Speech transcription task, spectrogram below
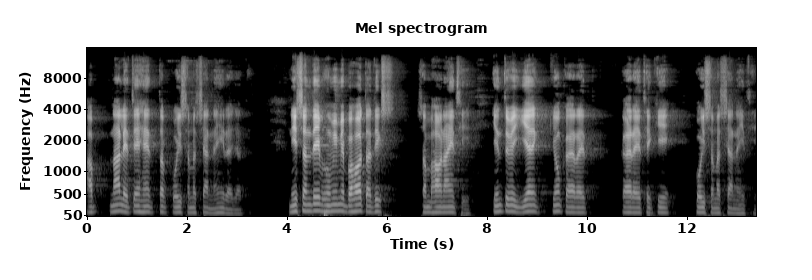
अपना लेते हैं, तब कोई समस्या नहीं रह जाती। निसंदेह भूमि में बहुत अधिक संभावनाएँ थी, किंतु वे यह क्यों कह रहे कह रहे थे कि कोई समस्या नहीं थी।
